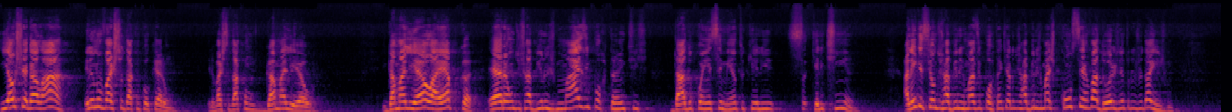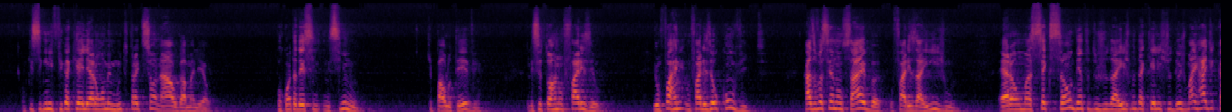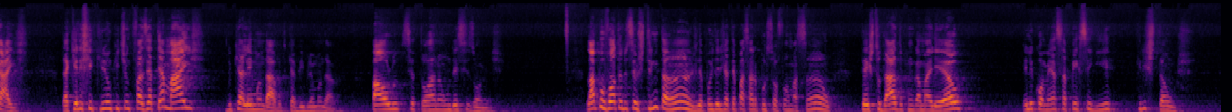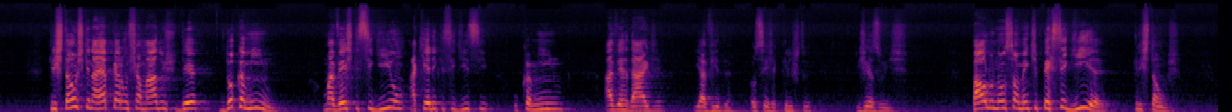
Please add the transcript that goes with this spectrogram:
E ao chegar lá, ele não vai estudar com qualquer um, ele vai estudar com Gamaliel. E Gamaliel, à época, era um dos rabinos mais importantes, dado o conhecimento que ele, que ele tinha. Além de ser um dos rabinos mais importantes, era um dos rabinos mais conservadores dentro do judaísmo. O que significa que ele era um homem muito tradicional, Gamaliel. Por conta desse ensino que Paulo teve, ele se torna um fariseu. E um fariseu convicto. Caso você não saiba, o farisaísmo era uma secção dentro do judaísmo daqueles judeus mais radicais, daqueles que criam que tinham que fazer até mais do que a lei mandava, do que a Bíblia mandava. Paulo se torna um desses homens. Lá por volta dos seus 30 anos, depois dele já ter passado por sua formação, ter estudado com Gamaliel, ele começa a perseguir cristãos. Cristãos que na época eram chamados de do caminho, uma vez que seguiam aquele que se disse o caminho, a verdade e a vida, ou seja, Cristo Jesus. Paulo não somente perseguia cristãos,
